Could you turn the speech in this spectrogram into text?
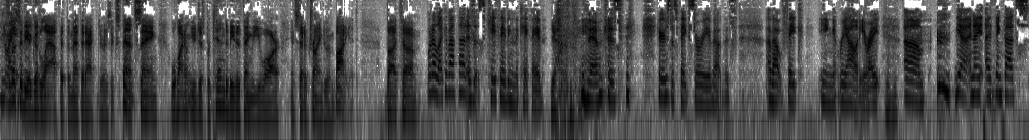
Right. supposed to be a good laugh at the method actor's expense, saying, "Well, why don't you just pretend to be the thing that you are instead of trying to embody it?" But um, What I like about that is it's kayfabing the kayfabe. yeah. you know, because here's this fake story about this, about faking reality, right? Um, yeah, and I, I think that's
